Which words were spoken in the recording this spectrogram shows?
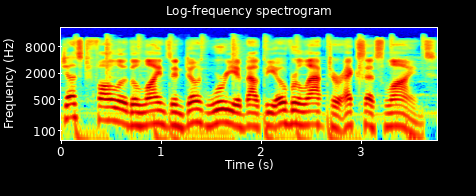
Just follow the lines and don't worry about the overlapped or excess lines.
